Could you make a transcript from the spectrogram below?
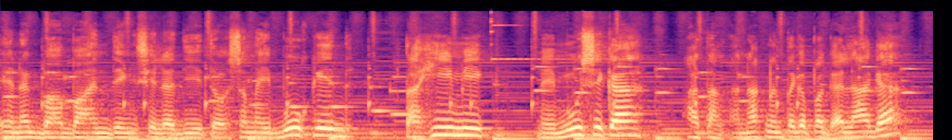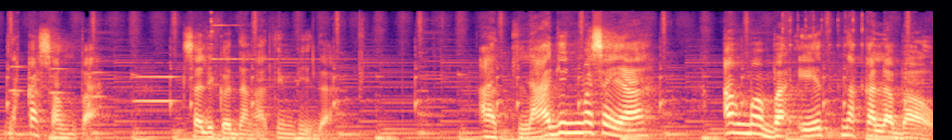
eh nagbabanding sila dito sa may bukid, tahimik, may musika, at ang anak ng tagapag-alaga nakasampa sa likod ng ating bida. At laging masaya ang mabait na kalabaw.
